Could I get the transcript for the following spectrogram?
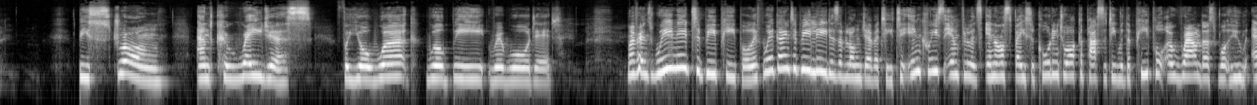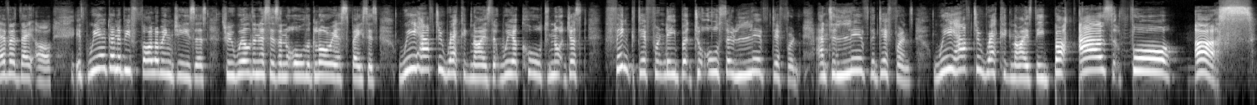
be strong and courageous, for your work will be rewarded. My friends, we need to be people, if we're going to be leaders of longevity, to increase influence in our space according to our capacity with the people around us, whomever they are. If we are going to be following Jesus through wildernesses and all the glorious spaces, we have to recognize that we are called to not just think differently, but to also live different and to live the difference. We have to recognize the but as for us,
